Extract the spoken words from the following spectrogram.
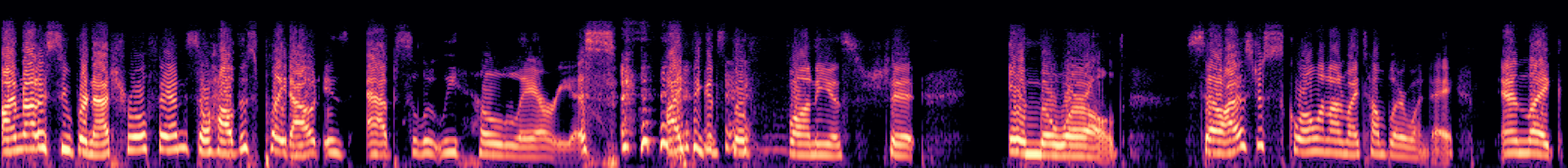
I'm not a supernatural fan, so how this played out is absolutely hilarious. I think it's the funniest shit in the world. So I was just scrolling on my Tumblr one day, and like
